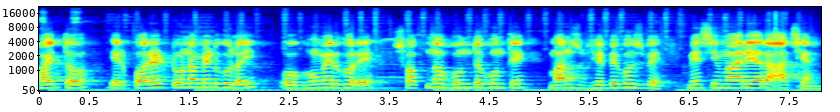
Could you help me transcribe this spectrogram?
হয়তো এর পরের টুর্নামেন্টগুলোই ও ঘুমের ঘরে স্বপ্ন বুনতে বুনতে মানুষ ভেবে বসবে মেসি, মারিয়ারা আছেন।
